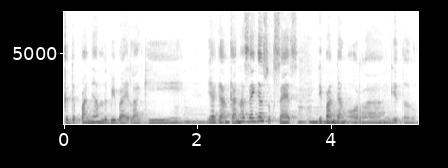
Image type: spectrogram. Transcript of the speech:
ke depannya lebih baik lagi. Mm-hmm. Ya kan karena saya kan sukses mm-hmm. dipandang orang gitu loh.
